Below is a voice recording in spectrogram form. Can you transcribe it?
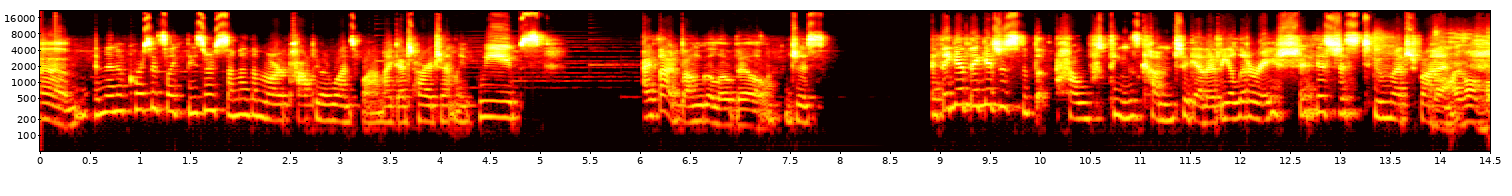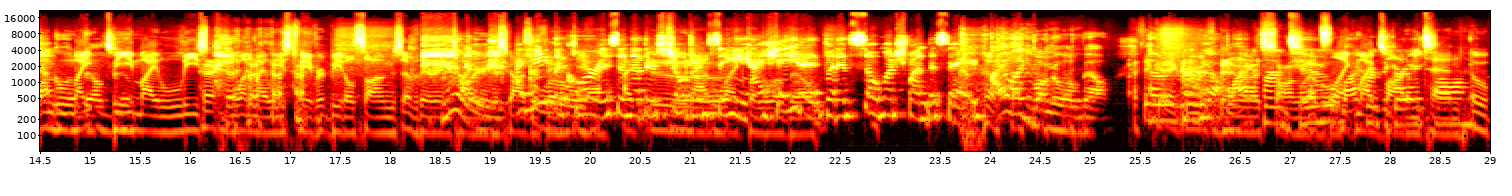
Um, and then of course it's like these are some of the more popular ones. While my guitar gently weeps. I thought Bungalow Bill just. I think I think it's just the, how things come together. The alliteration is just too much fun. No, I love That Bungalow might Bill be too. my least one of my least favorite Beatles songs of their entire Really? I hate the Yeah. chorus and I that there's children not like singing. I hate Bill. it, but it's so much fun to say. I like Bungalow Bill. I think I Uh, agree we with got Ben Blackbird, song too. level. It's like my Blackbird's a bottom great ten. song. Oh,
